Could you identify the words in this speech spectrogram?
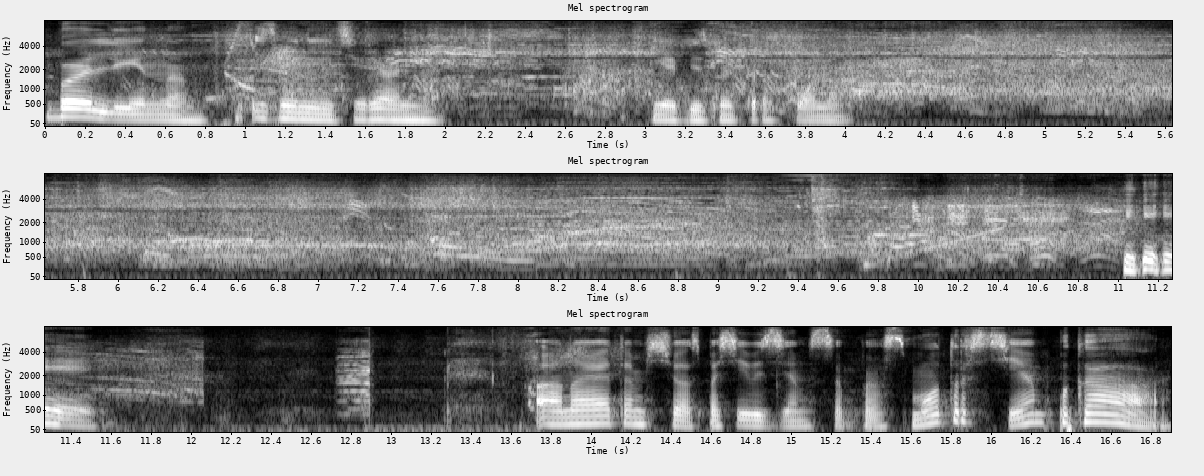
Блин, извините, реально. Я без микрофона. А на этом все. Спасибо всем за просмотр. Всем пока.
